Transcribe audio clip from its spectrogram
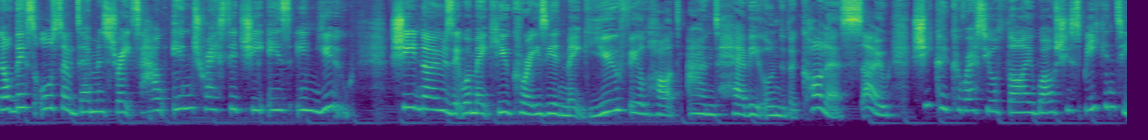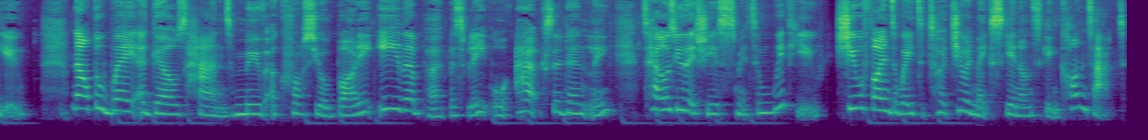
Now, this also demonstrates how interested she is in you. She knows it will make you crazy and make you feel hot and heavy under the collar, so she could caress your thigh while she's speaking to you. Now, the way a girl's hands move across your body, either purposefully or accidentally, tells you that she is smitten with with you. She will find a way to touch you and make skin on skin contact,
